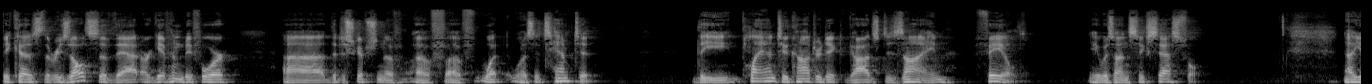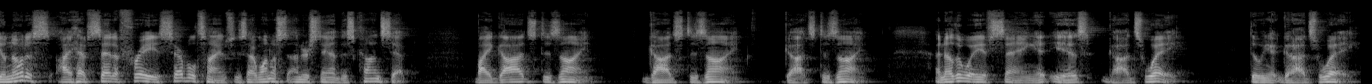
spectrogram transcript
because the results of that are given before uh, the description of, of, of what was attempted. The plan to contradict God's design failed, it was unsuccessful. Now, you'll notice I have said a phrase several times because I want us to understand this concept by God's design. God's design. God's design. Another way of saying it is God's way, doing it God's way,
